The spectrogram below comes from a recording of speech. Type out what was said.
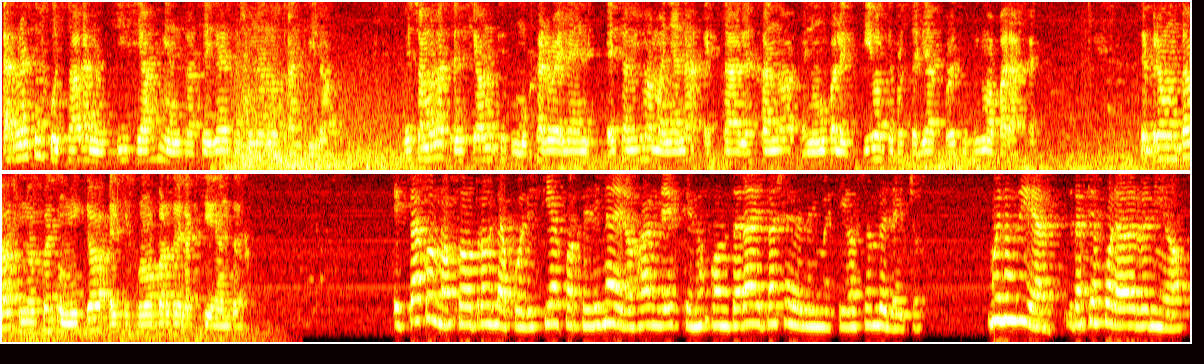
Ernesto escuchaba las noticias mientras seguía desayunando tranquilo. Le llamó la atención que su mujer Belén esa misma mañana estaba viajando en un colectivo que pasaría por ese mismo paraje. Se preguntaba si no fue su micro el que formó parte del accidente. Está con nosotros la policía Jorgelina de los Andes que nos contará detalles de la investigación del hecho. Buenos días, gracias por haber venido.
